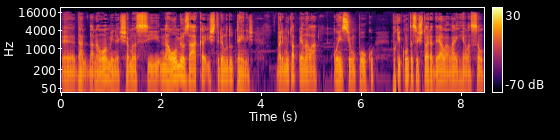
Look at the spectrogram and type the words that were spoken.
é, da, da Naomi, né, que chama-se Naomi Osaka, Estrela do Tênis. Vale muito a pena lá conhecer um pouco, porque conta essa história dela lá em relação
